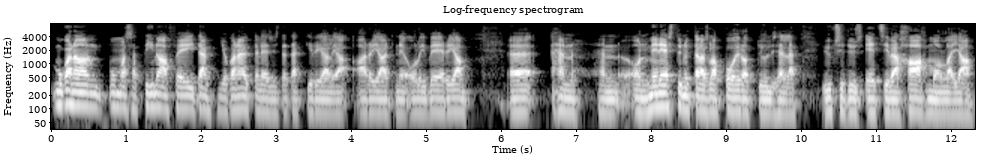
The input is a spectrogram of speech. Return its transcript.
Mukana on muun muassa Tina Feitä, joka näyttelee siis tätä kirjailija Ariadne Oliveria. Hän, hän on menestynyt tällaisella poirot-tyylisellä yksityisetsivä hahmolla ja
